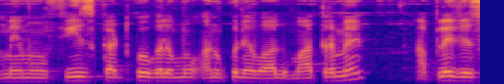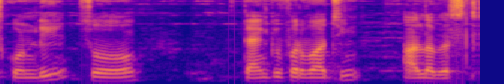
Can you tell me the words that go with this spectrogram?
మేము ఫీజు కట్టుకోగలము అనుకునే వాళ్ళు మాత్రమే అప్లై చేసుకోండి. So thank you for watching all the best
